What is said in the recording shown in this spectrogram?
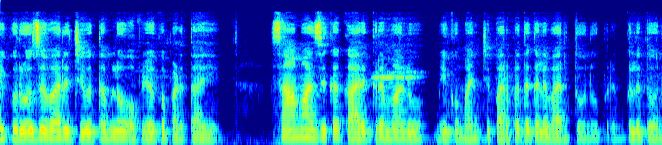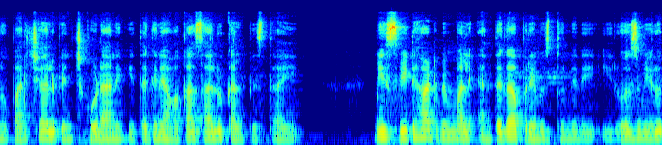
మీకు రోజువారీ జీవితంలో ఉపయోగపడతాయి. సామాజిక కార్యక్రమాలు మీకు మంచి పరపత గల వారితోనూ ప్రముఖులతోనూ పరిచయాలు పెంచుకోవడానికి తగిన అవకాశాలు కల్పిస్తాయి. మీ స్వీట్ హార్ట్ మిమ్మల్ని ఎంతగా ప్రేమిస్తున్నది ఈరోజు మీరు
